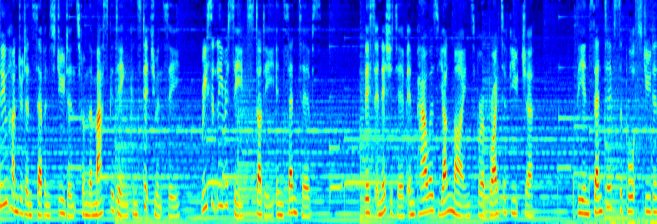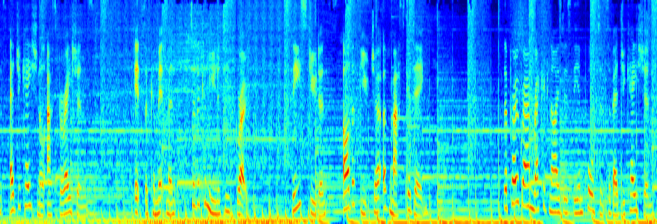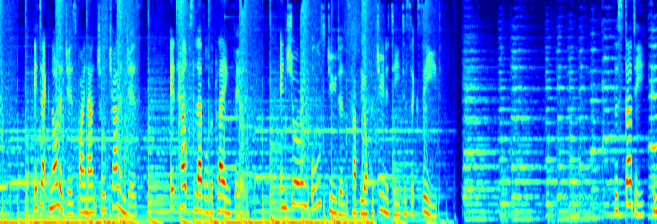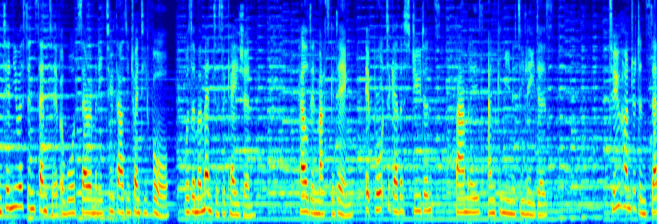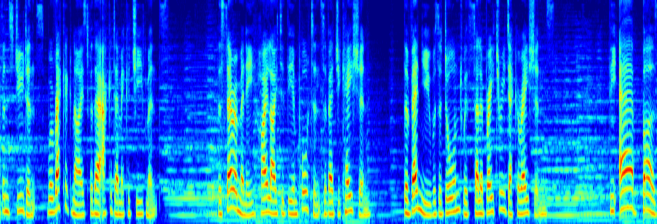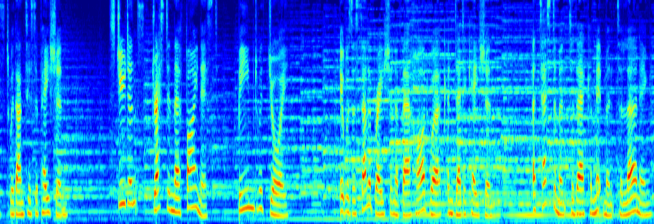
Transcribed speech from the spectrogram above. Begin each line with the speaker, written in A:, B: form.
A: 207 students from the Mas Gading constituency recently received study incentives. This initiative empowers young minds for a brighter future. The incentives support students' educational aspirations. It's a commitment to the community's growth. These students are the future of Mas Gading. The programme recognises the importance of education. It acknowledges financial challenges. It helps level the playing field, ensuring all students have the opportunity to succeed. The Study Continuous Incentive Award Ceremony 2024 was a momentous occasion. Held in Mas Gading, it brought together students, families, and community leaders. 207 students were recognised for their academic achievements. The ceremony highlighted the importance of education. The venue was adorned with celebratory decorations. The air buzzed with anticipation Students, dressed in their finest, beamed with joy. It was a celebration of their hard work and dedication, a testament to their commitment to learning.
